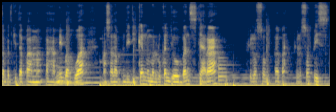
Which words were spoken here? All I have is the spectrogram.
dapat kita pahami bahwa masalah pendidikan memerlukan jawaban secara filosof apa filosofis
